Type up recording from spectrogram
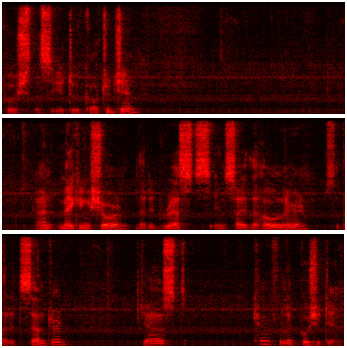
push the CO2 cartridge in. And making sure that it rests inside the hole here so that it's centered just carefully push it in.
